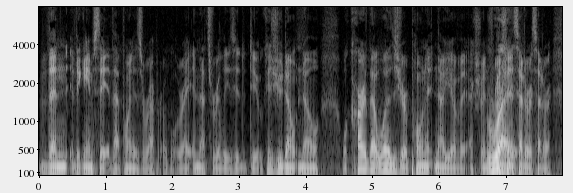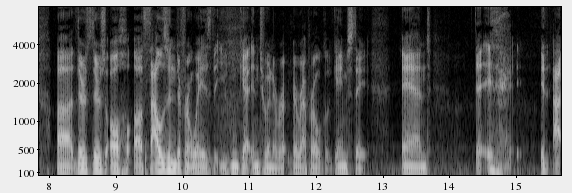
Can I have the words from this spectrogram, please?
then the game state at that point is irreparable, right? And that's really easy to do because you don't know what card that was. Your opponent now you have an extra information, Right. et cetera, et cetera. Uh, there's there's a, wh- a thousand different ways that you can get into an irre- irreparable game state, and it, it, it I,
